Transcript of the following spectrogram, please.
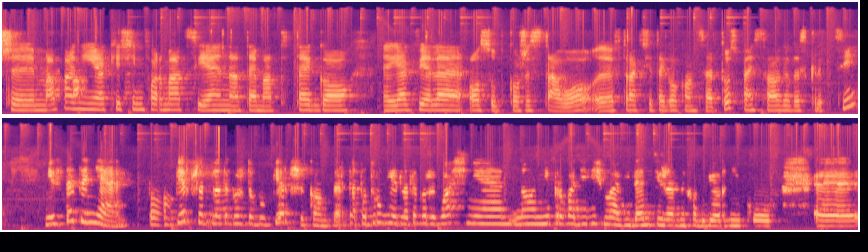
Czy ma Pani jakieś informacje na temat tego, jak wiele osób korzystało e, w trakcie tego koncertu z Państwa audiodeskrypcji? Niestety nie. Po pierwsze dlatego, że to był pierwszy koncert, a po drugie dlatego, że właśnie no, nie prowadziliśmy ewidencji żadnych odbiorników. E,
